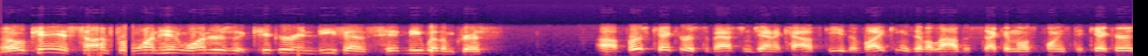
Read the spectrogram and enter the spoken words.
Okay, it's time for one hit wonders at kicker and defense. Hit me with them, Chris. Uh, first kicker is Sebastian Janikowski. The Vikings have allowed the second most points to kickers,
